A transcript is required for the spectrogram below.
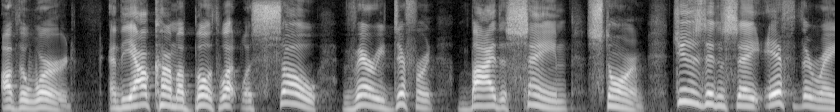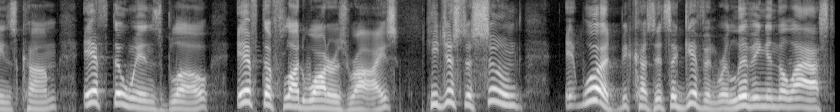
of the word. And the outcome of both what was so very different by the same storm. Jesus didn't say if the rains come, if the winds blow, if the flood waters rise. He just assumed it would because it's a given. We're living in the last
